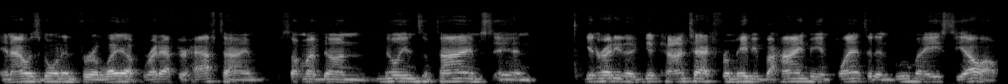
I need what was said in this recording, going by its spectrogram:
and I was going in for a layup right after halftime. Something I've done millions of times, and getting ready to get contact from maybe behind me and planted and blew my ACL out.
